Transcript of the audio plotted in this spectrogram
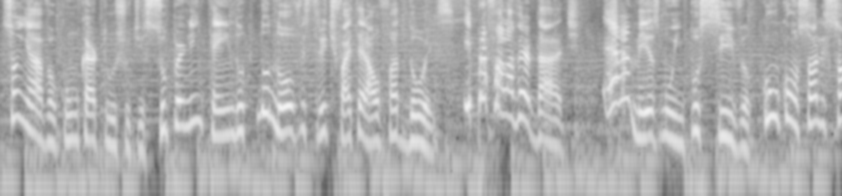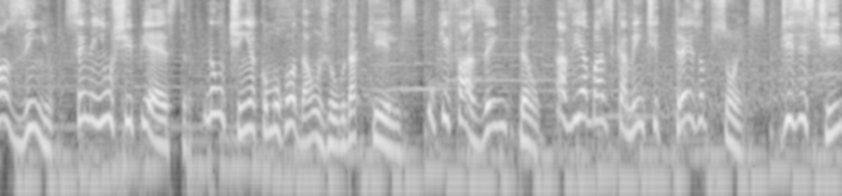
sonhavam com um cartucho de Super Nintendo no novo Street Fighter Alpha 2. E para falar a verdade, era mesmo impossível. Com o console sozinho, sem nenhum chip extra, não tinha como rodar um jogo daqueles. O que fazer então? Havia basicamente três opções. Desistir,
